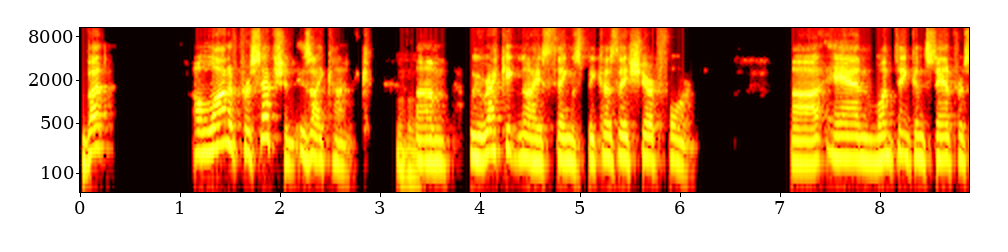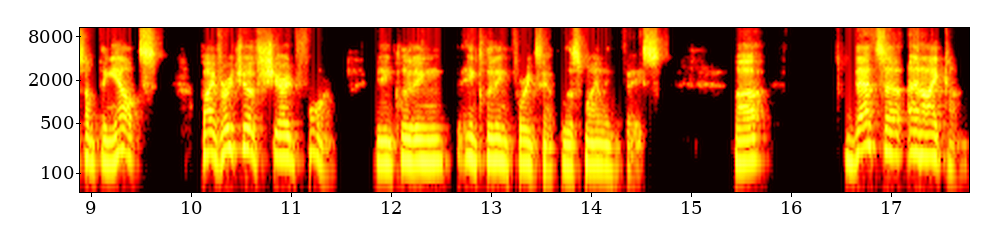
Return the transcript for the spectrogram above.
but a lot of perception is iconic. Mm-hmm. Um, we recognize things because they share form. Uh, and one thing can stand for something else by virtue of shared form, including, including for example, the smiling face. Uh, that's a, an icon.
